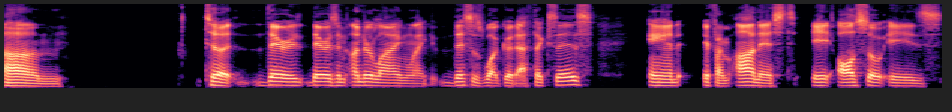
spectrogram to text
Mm. um to there there is an underlying like this is what good ethics is and if i'm honest it also is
